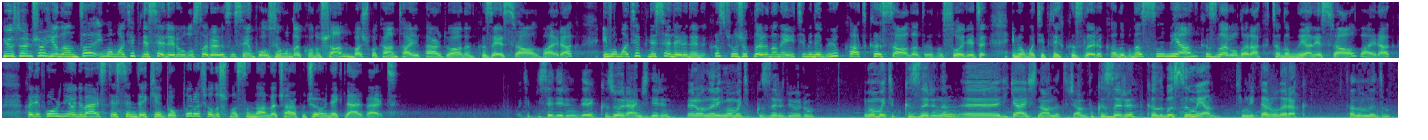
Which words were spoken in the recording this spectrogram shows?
100. yılında İmam Hatip Liseleri Uluslararası Sempozyumunda konuşan Başbakan Tayyip Erdoğan'ın kızı Esra Albayrak, İmam Hatip liselerinin kız çocuklarının eğitimine büyük katkı sağladığını söyledi. İmam Hatipli kızları kalıbına sığmayan kızlar olarak tanımlayan Esra Albayrak, Kaliforniya Üniversitesi'ndeki doktora çalışmasından da çarpıcı örnekler verdi. İmam Hatip liselerinde kız öğrencilerin, ben onlara İmam Hatip kızları diyorum. İmam Hatip kızlarının e, hikayesini anlatacağım. Bu kızları kalıba sığmayan kimlikler olarak tanımladım.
